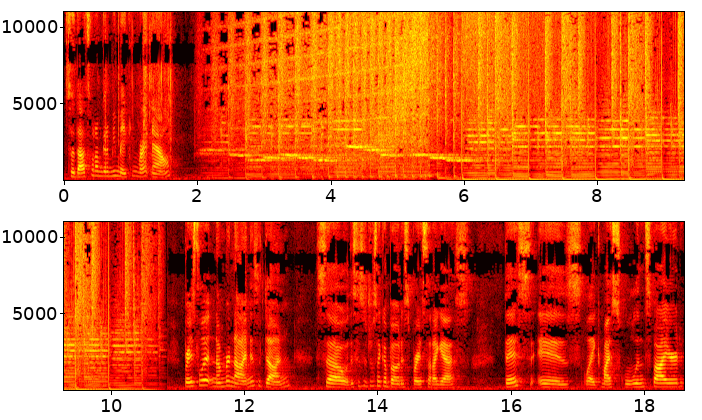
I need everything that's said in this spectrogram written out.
So that's what I'm gonna be making right now. Bracelet number nine is done. So this is just like a bonus bracelet, I guess. This is like my school inspired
